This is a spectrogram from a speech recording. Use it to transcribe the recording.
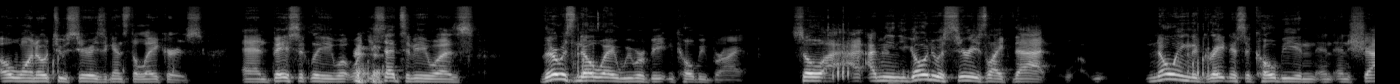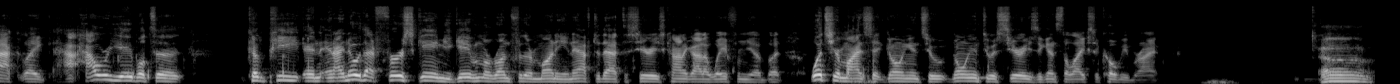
0102 series against the Lakers, and basically what, what you said to me was there was no way we were beating Kobe Bryant. So I, I mean, you go into a series like that, knowing the greatness of Kobe and and, and Shaq. Like, how, how are you able to compete? And and I know that first game you gave them a run for their money, and after that the series kind of got away from you. But what's your mindset going into going into a series against the likes of Kobe Bryant? Um,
